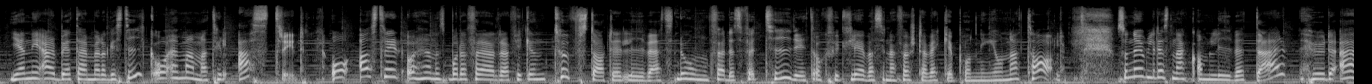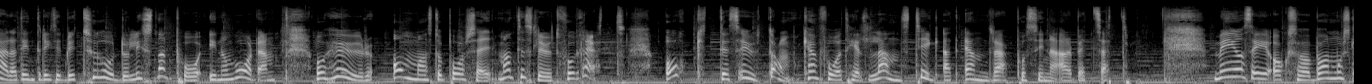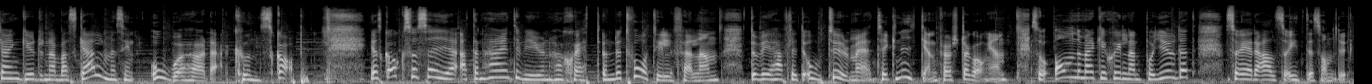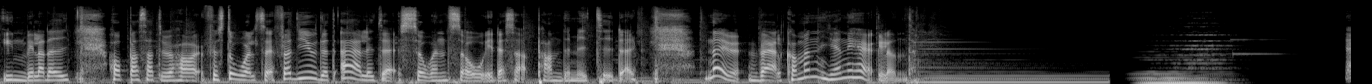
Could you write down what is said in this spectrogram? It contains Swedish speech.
Jenny arbetar med logistik och är mamma till Astrid. Och Astrid och hennes båda föräldrar fick en tuff start i livet då hon föddes för tidigt och fick leva sina första veckor på neonatal. Så nu blir det snack om livet där, hur det är att inte riktigt bli trodd och lyssnad på inom vården och hur, om man står på sig, man till slut får rätt. Och dessutom kan få ett helt landsting att ändra på sina arbetssätt. Med oss är också barnmorskan Gudrun Abascal med sin oerhörda kunskap. Jag ska också säga att den här intervjun har skett under två tillfällen då vi har haft lite otur med tekniken första gången. Så om du märker skillnad på ljudet så är det alltså inte som du inbillar dig. Hoppas att du har förståelse för att ljudet är lite so and so i dessa pandemitider. Nu, välkommen Jenny Höglund.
